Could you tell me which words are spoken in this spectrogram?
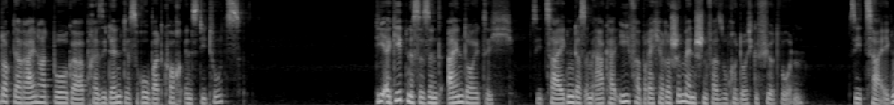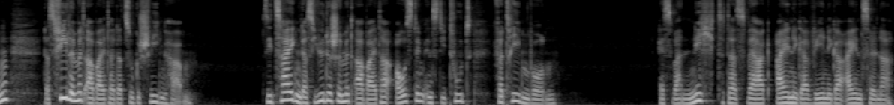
Dr. Reinhard Burger, Präsident des Robert Koch Instituts Die Ergebnisse sind eindeutig. Sie zeigen, dass im RKI verbrecherische Menschenversuche durchgeführt wurden. Sie zeigen, dass viele Mitarbeiter dazu geschwiegen haben. Sie zeigen, dass jüdische Mitarbeiter aus dem Institut vertrieben wurden. Es war nicht das Werk einiger weniger Einzelner,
